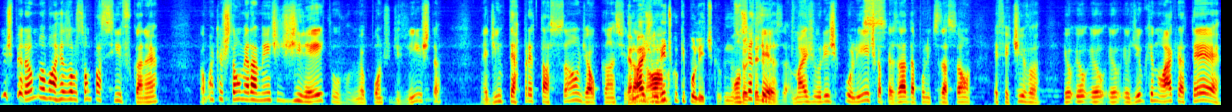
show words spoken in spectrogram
e esperamos uma resolução pacífica, né? É uma questão meramente de direito, do meu ponto de vista, né, de interpretação de alcance é da norma. É mais jurídico que político. Com certeza, mais jurídico que político, apesar da politização efetiva. Eu, eu, eu, eu digo que no Acre até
